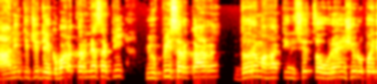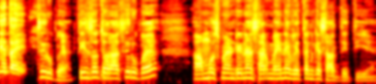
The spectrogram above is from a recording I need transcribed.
आणि तिची देखभाल करण्यासाठी युपी सरकार दरमहा तीनशे चौऱ्याऐंशी रुपये देत आहे. अस्सी रुपये तीनशे सौ रुपये. हम उस मेंटेनेंस हर महीने वेतन के साथ देती है।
